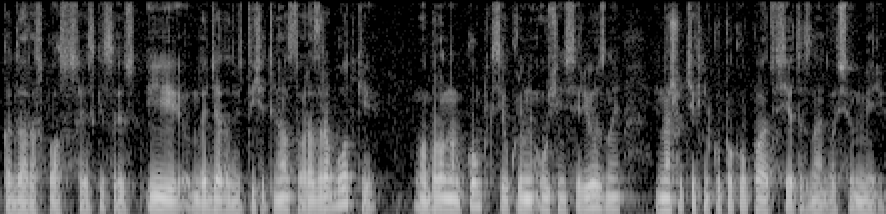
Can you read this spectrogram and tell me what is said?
когда распался Советский Союз, и дойдя до 2013 разработки в оборонном комплексе Украины очень серьезные, и нашу технику покупают, все это знают во всем мире.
